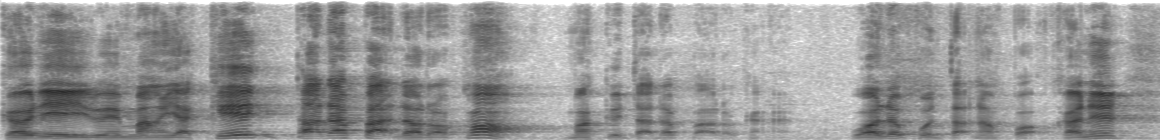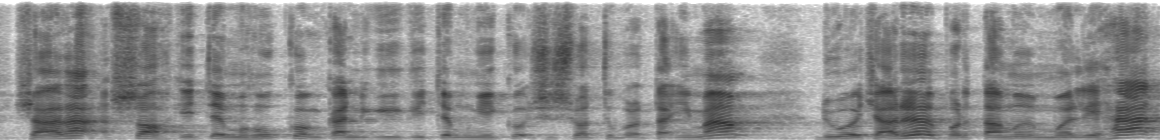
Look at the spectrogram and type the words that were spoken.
Kalau dia memang yakin tak dapat dah rokok, maka tak dapat rokaat walaupun tak nampak. Kerana syarat sah kita menghukumkan diri kita mengikut sesuatu perkataan imam dua cara. Pertama melihat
